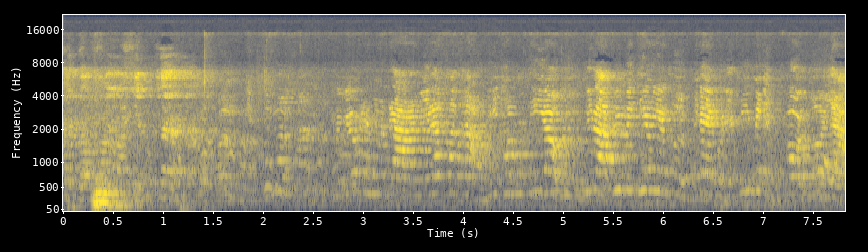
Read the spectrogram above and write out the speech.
กินเราไม่กินแน่มาเที่ยวในธรรมดานี้นะคะสถานที่ท่องเที่ยวที่ร้านพี่ไปเที่ยวอย่างอื่นแพงกว่านี้พี่ไม่เห็นก่อนเลยอะ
